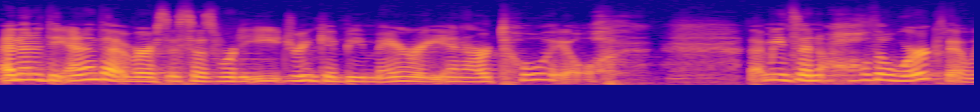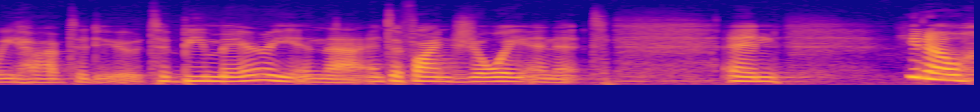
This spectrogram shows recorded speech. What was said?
And then at the end of that verse, it says we're to eat, drink, and be merry in our toil. That means in all the work that we have to do, to be merry in that and to find joy in it. And, you know,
